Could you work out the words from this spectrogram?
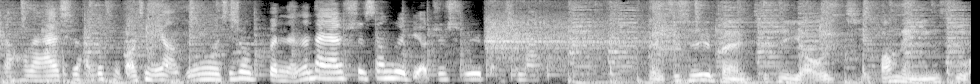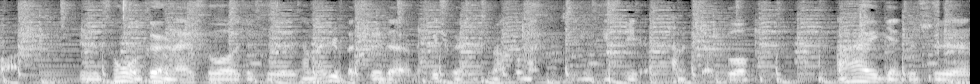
然后大家其实还都挺高兴的样子，因为其实本能的大家是相对比较支持日本，是吗？对，支持日本其实有几方面因素啊，就是从我个人来说，就是他们日本队的每个球员基本上都蛮出色，因为平时也看的比较多。然后还有一点就是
